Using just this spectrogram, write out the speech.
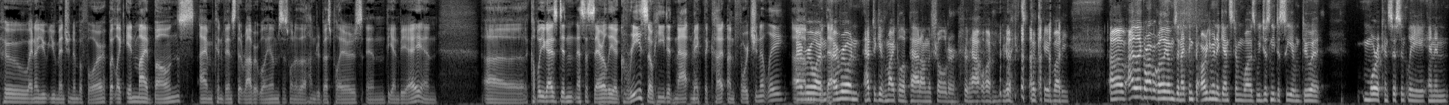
who I know you you mentioned him before but like in my bones I'm convinced that Robert Williams is one of the 100 best players in the NBA and uh, a couple of you guys didn't necessarily agree, so he did not make the cut, unfortunately. Um, everyone, that... everyone had to give Michael a pat on the shoulder for that one. Be like, "It's okay, buddy." Um, I like Robert Williams, and I think the argument against him was we just need to see him do it more consistently and in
